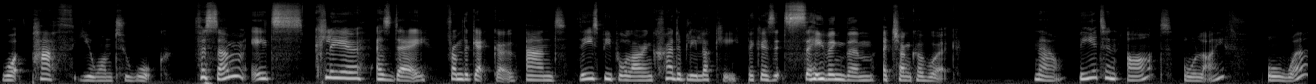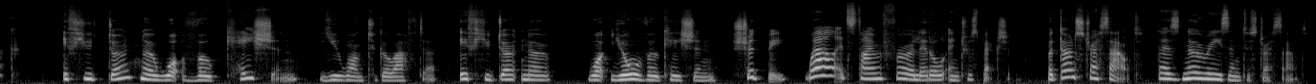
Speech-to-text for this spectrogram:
what path you want to walk. For some, it's clear as day from the get go, and these people are incredibly lucky because it's saving them a chunk of work. Now, be it in art or life or work, if you don't know what vocation you want to go after, if you don't know what your vocation should be, well, it's time for a little introspection. But don't stress out. There's no reason to stress out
